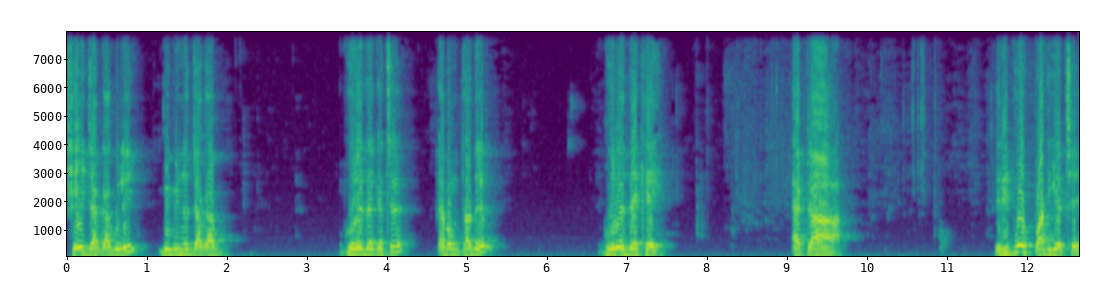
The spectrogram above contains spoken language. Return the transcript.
সেই জায়গাগুলি বিভিন্ন জায়গা ঘুরে দেখেছে এবং তাদের ঘুরে দেখে একটা রিপোর্ট পাঠিয়েছে।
